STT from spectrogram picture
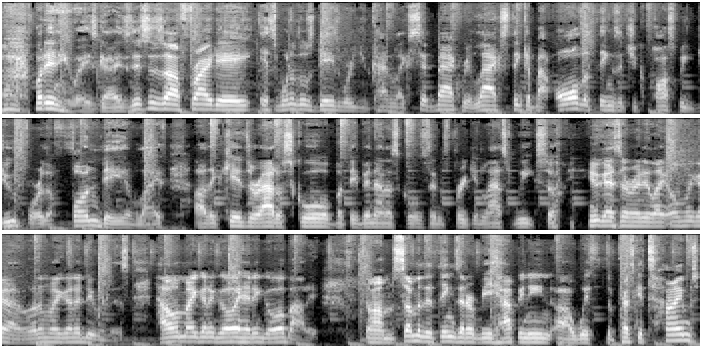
But anyways, guys, this is uh Friday. It's one of those days where you kind of like sit back, relax, think about all the things that you could possibly do for the fun day of life. Uh, the kids are out of school, but they've been out of school since freaking last week. So you guys are already like, oh my god, what am I gonna do with this? How am I gonna go ahead and go about it? Um, some of the things that are be happening uh, with the Prescott Times.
